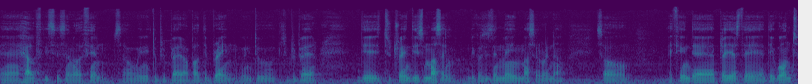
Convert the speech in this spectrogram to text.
uh, health this is another thing. So we need to prepare about the brain. We need to, to prepare the, to train this muscle because it's the main muscle right now. So I think the players they, they want,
